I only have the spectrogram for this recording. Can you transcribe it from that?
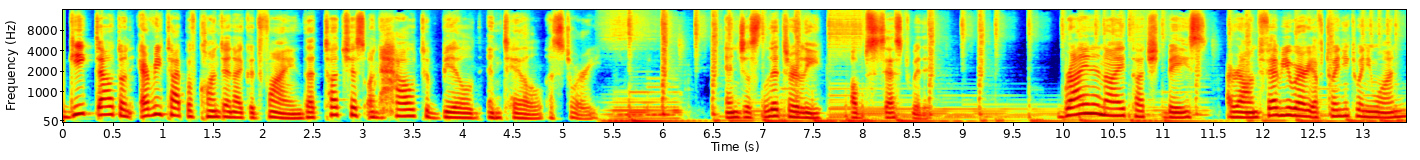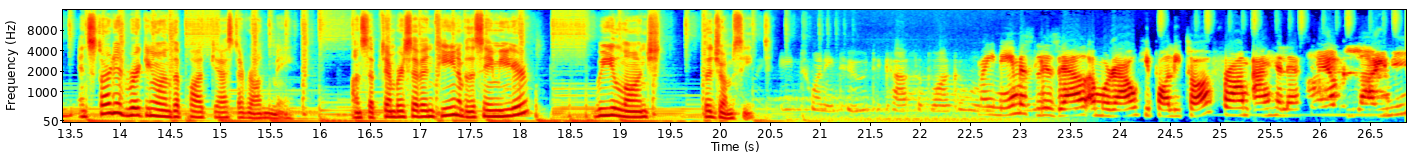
geeked out on every type of content I could find that touches on how to build and tell a story, and just literally obsessed with it. Brian and I touched base around February of 2021 and started working on the podcast around May. On September 17 of the same year, we launched The Jump Seat. My name is Lizelle Amurao Hipolito from Angeles. I am Laini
